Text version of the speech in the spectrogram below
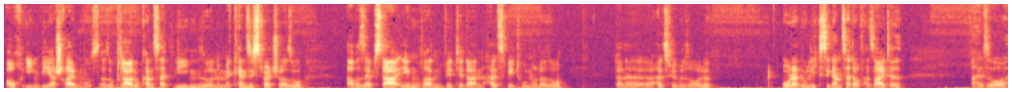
auch irgendwie ja schreiben muss. Also klar, du kannst halt liegen, so in einem Mackenzie Stretch oder so, aber selbst da irgendwann wird dir dein Hals wehtun oder so, deine äh, Halswirbelsäule. Oder du liegst die ganze Zeit auf der Seite. Also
